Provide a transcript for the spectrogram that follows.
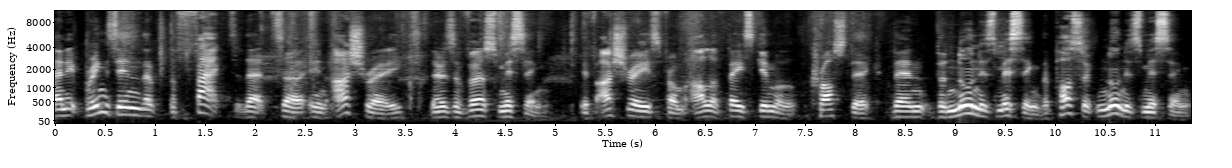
And it brings in the, the fact that uh, in Ashrei, there's a verse missing. If Ashrei is from Aleph, Beis, Gimel, acrostic, then the Nun is missing. The Pasuk Nun is missing.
